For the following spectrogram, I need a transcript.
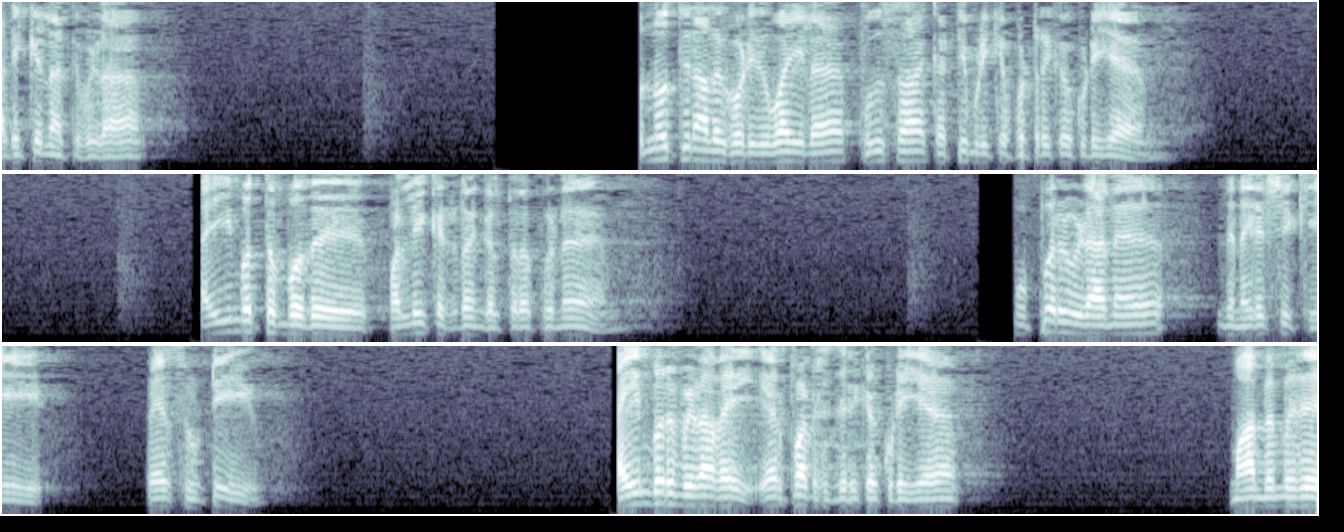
அடிக்கல் நாட்டு விழா. தொண்ணூத்தி நாலு கோடி ரூபாயில புதுசா கட்டி முடிக்கப்பட்டிருக்கக்கூடிய ஐம்பத்தொன்பது பள்ளி கட்டிடங்கள் திறப்புன்னு முப்பது விழான்னு இந்த நிகழ்ச்சிக்கு பெயர் சூட்டி ஐம்பெரும் விழாவை ஏற்பாடு செஞ்சிருக்கக்கூடிய மாண்புமிகு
